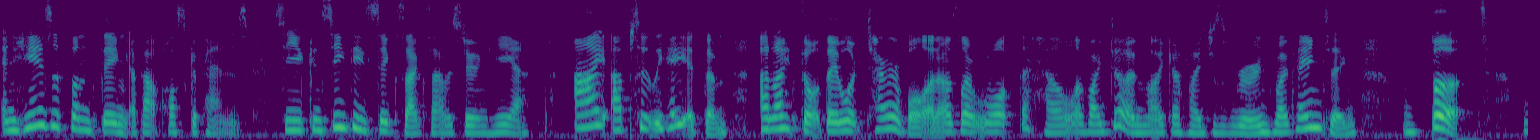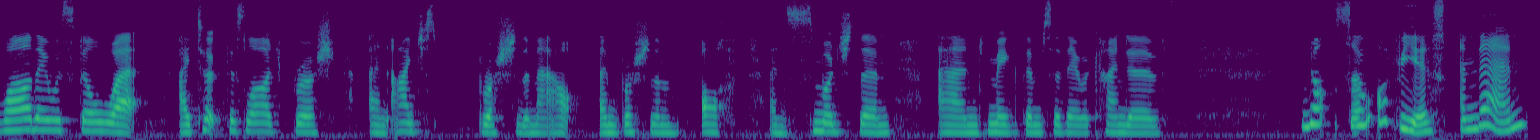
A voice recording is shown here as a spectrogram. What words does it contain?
And here's a fun thing about Posca pens. So you can see these zigzags I was doing here. I absolutely hated them, and I thought they looked terrible, and I was like, what the hell have I done? Like, have I just ruined my painting? But while they were still wet, I took this large brush and I just brush them out and brush them off and smudge them and make them so they were kind of not so obvious and then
